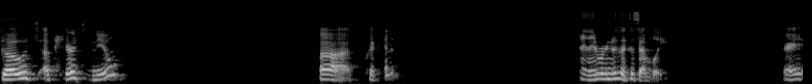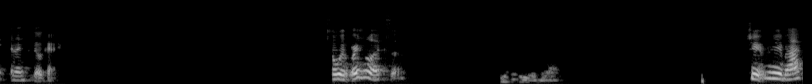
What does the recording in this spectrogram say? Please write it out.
go up here to new, uh, click it, and then we're gonna click assembly, right? And then click OK. Oh wait, where's Alexa? Straight from your back?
